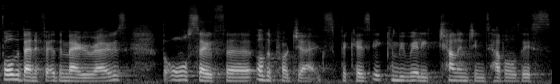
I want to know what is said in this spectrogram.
for the benefit of the Mary Rose, but also for other projects because it can be really challenging to have all this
